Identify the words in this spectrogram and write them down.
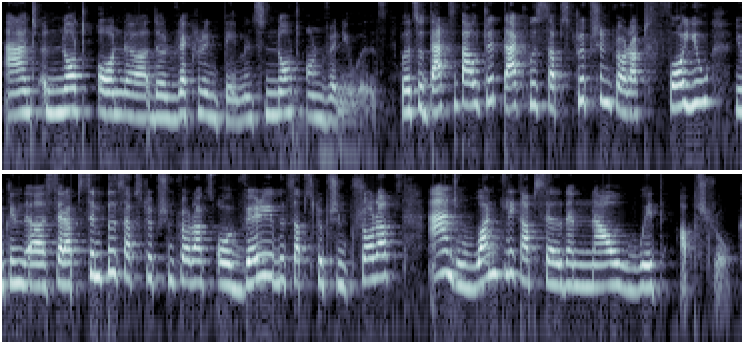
and not on uh, the recurring payments, not on renewals. Well, so that's about it. That was subscription product for you. You can uh, set up simple subscription products or variable subscription products and one click upsell them now with Upstroke.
